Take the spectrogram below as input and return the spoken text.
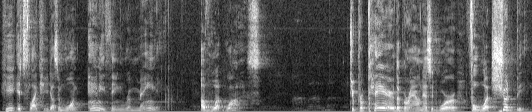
He, it's like he doesn't want anything remaining of what was to prepare the ground, as it were, for what should be.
